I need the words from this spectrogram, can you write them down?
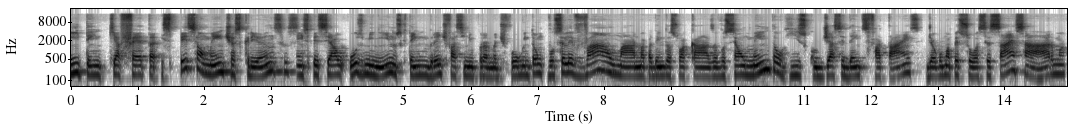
item que afeta especialmente as crianças, em especial os meninos que têm um grande fascínio por arma de fogo. Então, você levar uma arma para dentro da sua casa, você aumenta o risco de acidentes fatais, de alguma pessoa acessar essa arma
